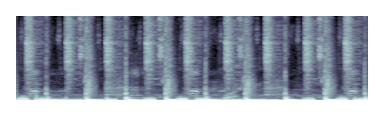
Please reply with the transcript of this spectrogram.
Number. Number.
